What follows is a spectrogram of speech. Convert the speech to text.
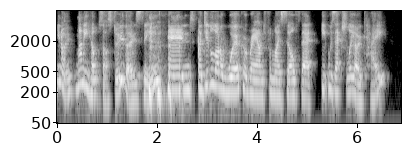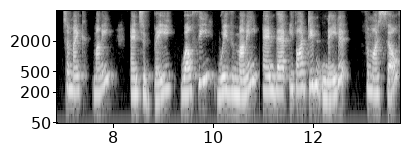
you know, money helps us do those things. and I did a lot of work around for myself that it was actually okay to make money and to be wealthy with money. And that if I didn't need it for myself,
